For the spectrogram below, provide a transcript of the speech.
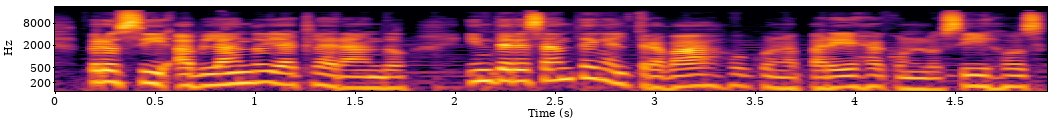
pero sí, hablando y aclarando. Interesante en el trabajo, con la pareja, con los hijos,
